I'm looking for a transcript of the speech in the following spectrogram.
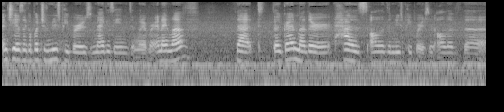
And she has like a bunch of newspapers, and magazines, and whatever. And I love that the grandmother has all of the newspapers and all of the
